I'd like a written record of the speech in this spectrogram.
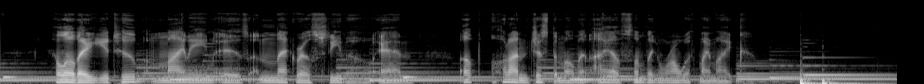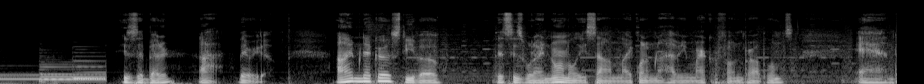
Hello there, YouTube. My name is NecroStevo, and oh, hold on just a moment. I have something wrong with my mic. Is it better? Ah, there we go. I'm NecroStevo. This is what I normally sound like when I'm not having microphone problems. And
